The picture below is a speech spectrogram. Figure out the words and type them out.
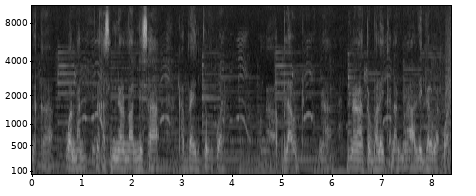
Naka kuan man nakaseminar man ni sa kabaintong kuan mga blood nga na nato balikan ang mga legal nga kuan.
